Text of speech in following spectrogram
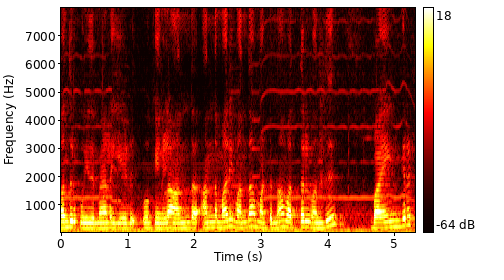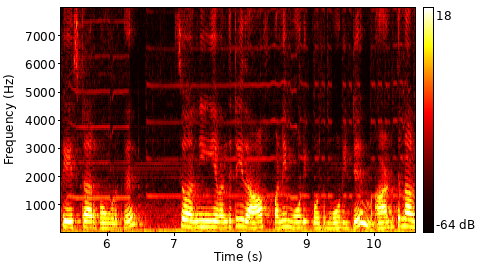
வந்திருக்கும். இது மேலே ஏடு. ஓகேங்களா? அந்த அந்த மாதிரி வந்தால் மட்டும்தான் வத்தல் வந்து பயங்கர டேஸ்ட்டாக இருக்கும் உங்களுக்கு. ஸோ நீங்கள் வந்துட்டு இதை ஆஃப் பண்ணி மூடி போட்டு மூடிட்டு அடுத்த நாள்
